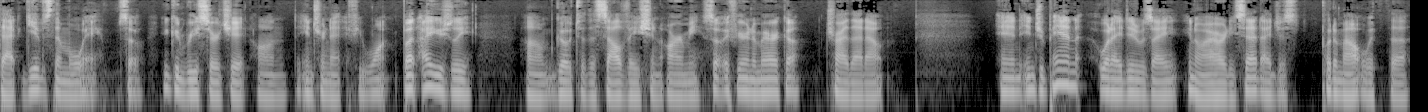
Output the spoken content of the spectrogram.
that gives them away. So you can research it on the internet if you want. But I usually um, go to the Salvation Army. So if you're in America, try that out. And in Japan, what I did was I, you know, I already said I just put them out with the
